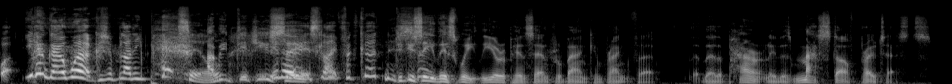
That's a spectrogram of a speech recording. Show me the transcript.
well, you don't go to work because your bloody pet's ill. I mean, did you see You know, it's like, for goodness Did you see this week the European Central Bank in Frankfurt? That that apparently there's mass staff protests,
